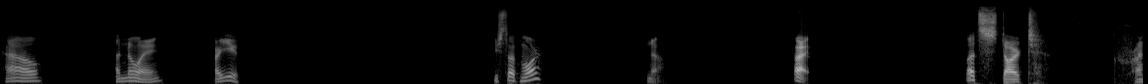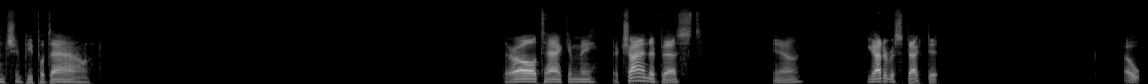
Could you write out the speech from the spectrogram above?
How annoying are you? You still have more? No. Alright. Let's start crunching people down. They're all attacking me. They're trying their best. You know, you got to respect it. Oh,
